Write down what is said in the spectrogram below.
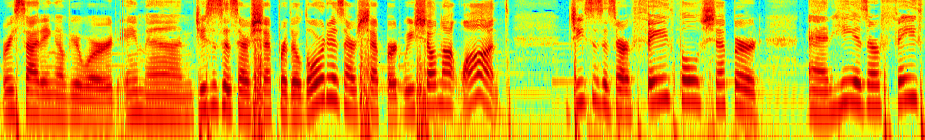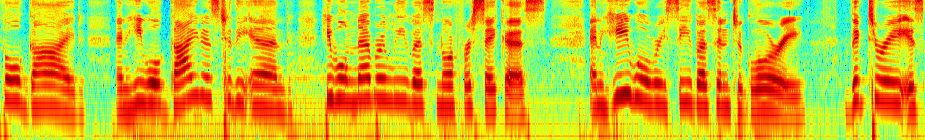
reciting of your word. Amen. Jesus is our shepherd. The Lord is our shepherd. We shall not want. Jesus is our faithful shepherd and he is our faithful guide and he will guide us to the end. He will never leave us nor forsake us and he will receive us into glory. Victory is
